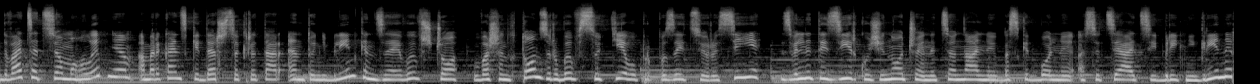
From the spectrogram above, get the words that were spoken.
27 липня американський держсекретар Ентоні Блінкен заявив, що Вашингтон зробив суттєву пропозицію Росії звільнити зірку жіночої національної баскетбольної асоціації Брітні Грінер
